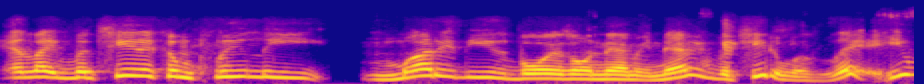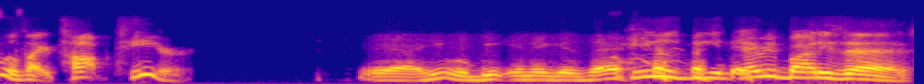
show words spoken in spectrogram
and like Vegeta completely muddied these boys on Namek. Namek Vegeta was lit. He was like top tier. Yeah, he was beating niggas ass. He was beating everybody's ass.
